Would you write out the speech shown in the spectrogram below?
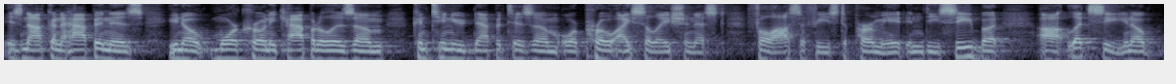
is not going to happen is, you know, more crony capitalism, continued nepotism, or pro isolationist philosophies to permeate in DC. But uh, let's see, you know,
